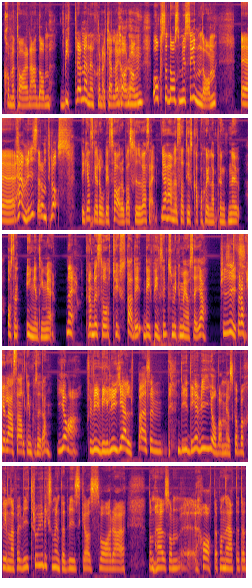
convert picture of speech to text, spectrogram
kommentarerna, de bittra människorna kallar jag dem. Också de som är synd om. Eh, hänvisa dem till oss. Det är ganska roligt svar att bara skriva så här. Jag hänvisar till skapaskillnad.nu och sen ingenting mer. Nej. För de blir så tysta. Det, det finns inte så mycket mer att säga. Precis. För de kan ju läsa allting på sidan. Ja, för vi vill ju hjälpa. Alltså, det är ju det vi jobbar med, att skapa skillnad. För vi tror ju liksom inte att vi ska svara de här som eh, hatar på nätet att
